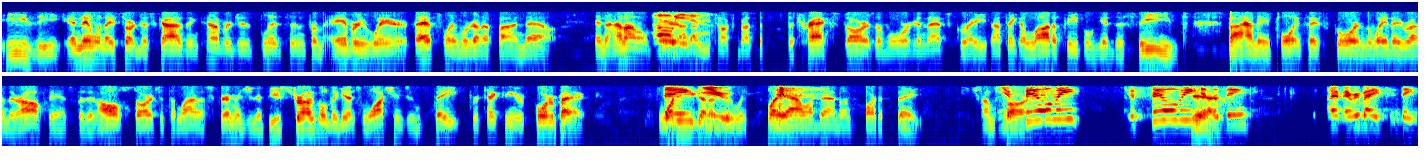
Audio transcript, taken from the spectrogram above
easy. And then when they start disguising coverages, blitzing from everywhere, that's when we're going to find out. And and I don't Oh, care. I know you talked about the the track stars of Oregon. That's great. I think a lot of people get deceived by how many points they score and the way they run their offense. But it all starts at the line of scrimmage. And if you struggled against Washington State protecting your quarterback, what are you going to do when you play Alabama and Florida State? I'm You sorry. You feel me? You feel me? Yeah. And the thing, everybody, they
